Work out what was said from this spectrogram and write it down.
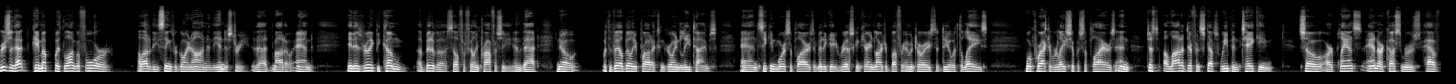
Originally, that came up with long before a lot of these things were going on in the industry, that motto. And it has really become a bit of a self fulfilling prophecy in that, you know, with availability of products and growing lead times and seeking more suppliers to mitigate risk and carrying larger buffer inventories to deal with delays, more proactive relationship with suppliers, and just a lot of different steps we've been taking so our plants and our customers have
